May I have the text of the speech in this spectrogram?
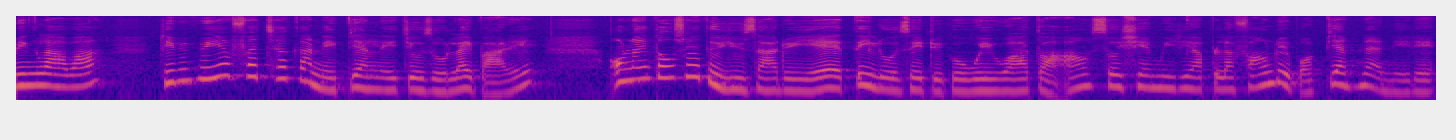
မင်္ဂလာပါ DPP ရဲ့ fact check ကနေပြန်လည်ကြိုဆိုလိုက်ပါတယ်။ online သုံးစွဲသူ user တွေရဲ့သိလိုစိတ်တွေကိုဝေဝါးသွားအောင် social media platform တွေပေါ်ပြန့်နှံ့နေတဲ့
